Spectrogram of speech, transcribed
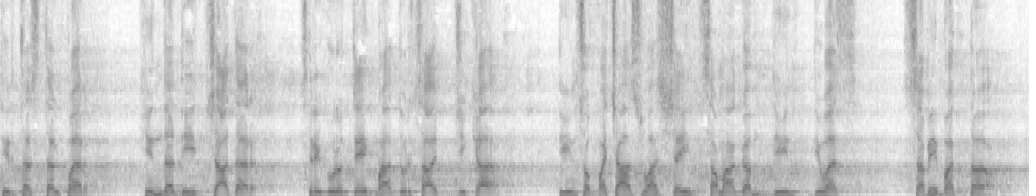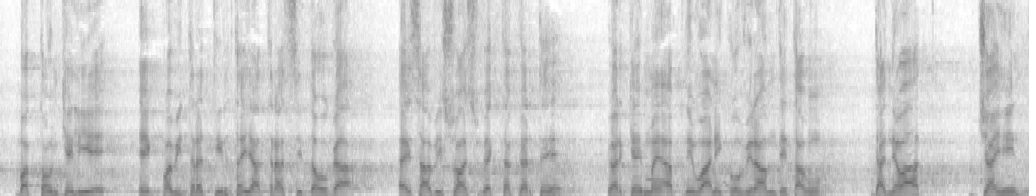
तीर्थस्थल पर हिंद दी चादर श्री गुरु तेग बहादुर साहब जी का 350वां शहीद समागम दिन दिवस सभी भक्त भक्तों के लिए एक पवित्र तीर्थ यात्रा सिद्ध होगा। ऐसा विश्वास व्यक्त करते करके मैं अपनी वाणी को विराम देता हूँ। धन्यवाद। जय हिंद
